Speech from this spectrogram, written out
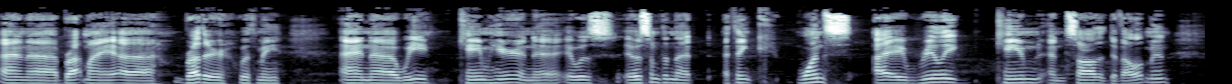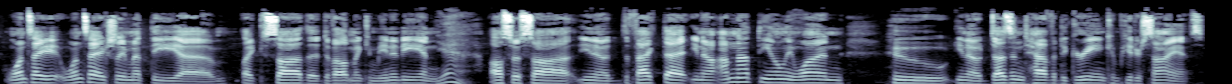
and uh, brought my uh, brother with me, and uh, we came here, and uh, it was it was something that I think once I really came and saw the development. Once I once I actually met the uh, like saw the development community and Yeah. also saw you know the fact that you know I'm not the only one who you know doesn't have a degree in computer science.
